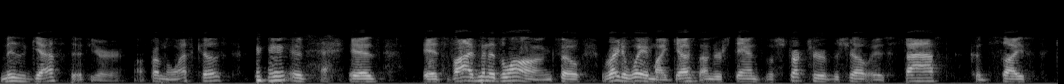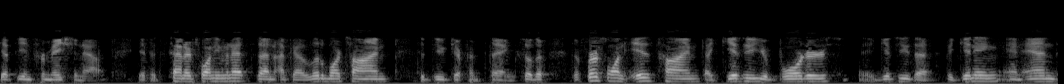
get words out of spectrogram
Ms. Guest, if you're from the West Coast, is, is it's five minutes long. So right away, my guest understands the structure of the show is fast, concise, get the information out. If it's 10 or 20 minutes, then I've got a little more time to do different things. So the, the first one is time. That gives you your borders. It gives you the beginning and end.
